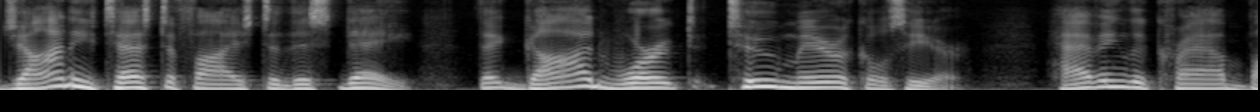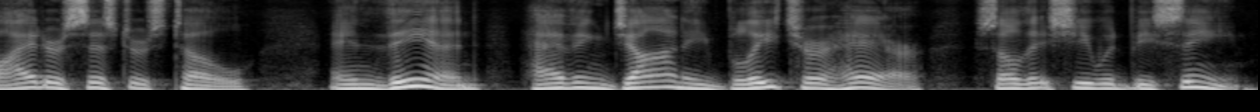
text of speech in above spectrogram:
Joni testifies to this day that God worked two miracles here having the crab bite her sister's toe, and then having Joni bleach her hair so that she would be seen.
